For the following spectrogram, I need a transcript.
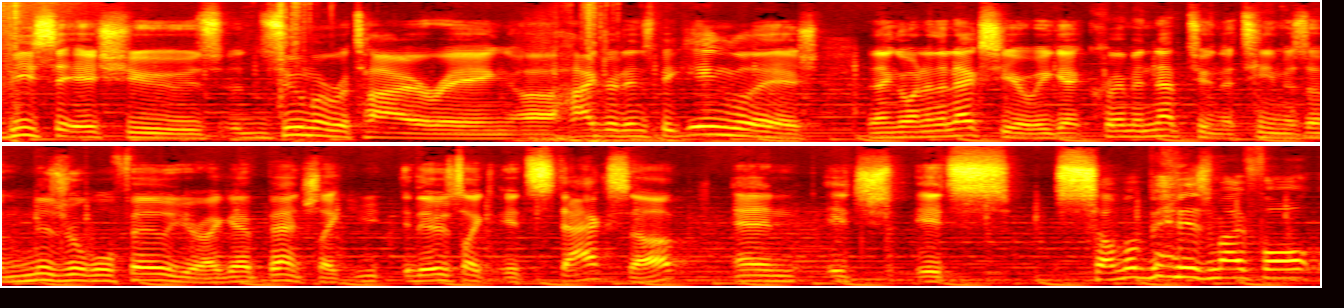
visa issues, Zuma retiring, uh, Hydra didn't speak English. And then going to the next year, we get Crim and Neptune. The team is a miserable failure. I get benched. Like, there's like, it stacks up, and it's, it's, some of it is my fault,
